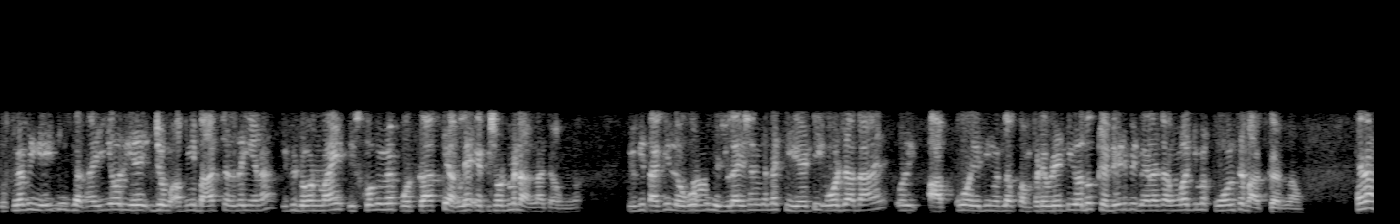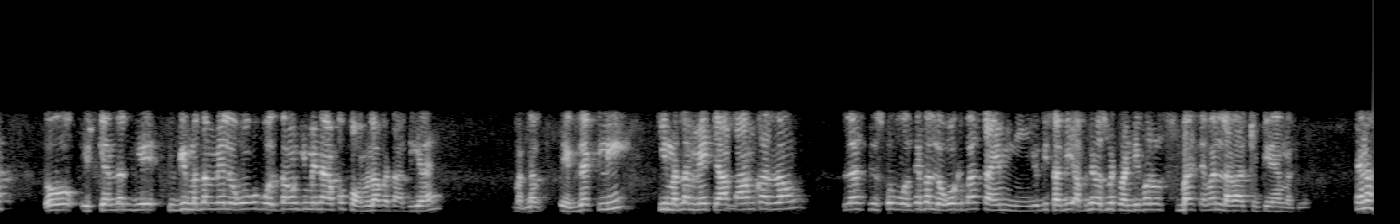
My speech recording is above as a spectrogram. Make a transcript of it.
उसमें भी यही चीज़ बताई है और ये जो अपनी बात चल रही है ना इफ़ यू डोंट माइंड इसको भी मैं पॉडकास्ट के अगले एपिसोड में डालना चाहूँगा। क्योंकि ताकि लोगों को विजुलाइजेशन हाँ। के अंदर क्लियरिटी और ज़्यादा है और आपको यदि मतलब कंफर्टेबिलिटी हो तो क्रेडिट भी देना चाहूँगा कि मैं कौन से बात कर रहा हूँ। है ना? तो इसके अंदर ये, क्योंकि मतलब मैं लोगों को बोलता हूँ कि मैंने आपको फॉर्मूला बता दिया है। मतलब एग्जैक्टली कि मतलब मैं क्या काम कर रहा हूँ प्लस जिसको बोलते हैं पर लोगों के पास टाइम नहीं है, क्योंकि सभी अपने उसमें ट्वेंटी फोर बाय सेवन लगा चुके हैं मतलब है ना?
